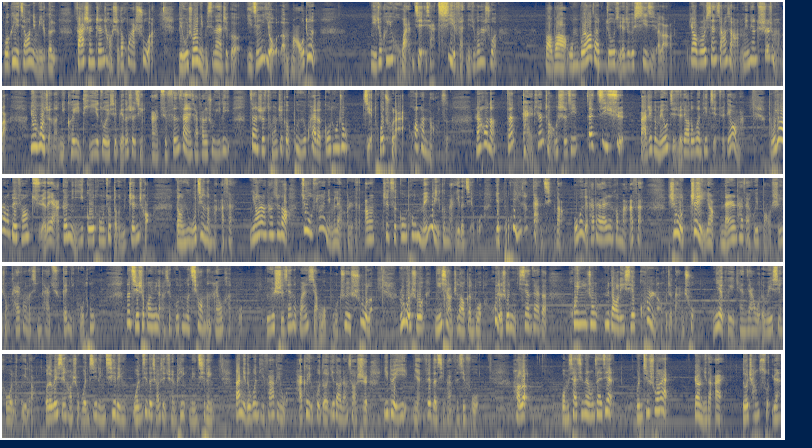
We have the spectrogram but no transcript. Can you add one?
我可以教你们一个发生争吵时的话术啊，比如说你们现在这个已经有了矛盾，你就可以缓解一下气氛，你就跟他说：“宝宝，我们不要再纠结这个细节了，要不先想想明天吃什么吧。”又或者呢，你可以提议做一些别的事情，哎，去分散一下他的注意力，暂时从这个不愉快的沟通中解脱出来。换换脑子，然后呢，咱改天找个时机再继续把这个没有解决掉的问题解决掉嘛。不要让对方觉得呀，跟你一沟通就等于争吵，等于无尽的麻烦。你要让他知道，就算你们两个人啊，这次沟通没有一个满意的结果，也不会影响感情的，不会给他带来任何麻烦。只有这样，男人他才会保持一种开放的心态去跟你沟通。那其实关于两性沟通的窍门还有很多。由于时间的关系啊，我不赘述了。如果说你想知道更多，或者说你现在的婚姻中遇到了一些困扰或者难处，你也可以添加我的微信和我聊一聊。我的微信号是文姬零七零，文姬的小写全拼零七零，把你的问题发给我，还可以获得一到两小时一对一免费的情感分析服务。好了，我们下期内容再见。文姬说爱，让你的爱得偿所愿。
